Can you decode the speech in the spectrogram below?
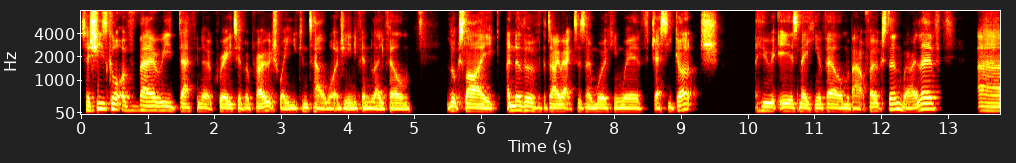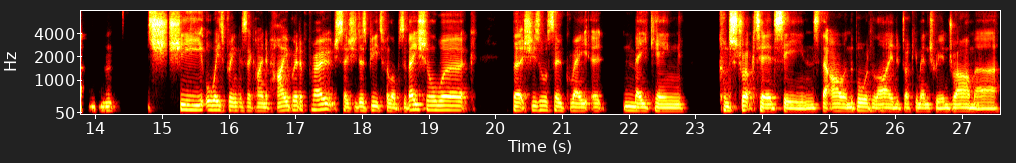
So she's got a very definite creative approach where you can tell what a Jeannie Finlay film looks like another of the directors I'm working with, Jesse Gutch, who is making a film about Folkestone, where I live. Um, she always brings a kind of hybrid approach. So she does beautiful observational work, but she's also great at making constructed scenes that are on the borderline of documentary and drama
